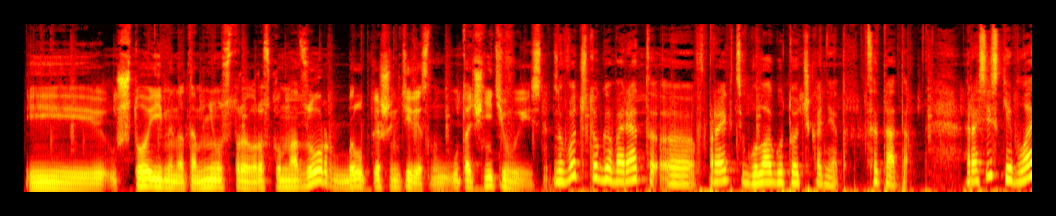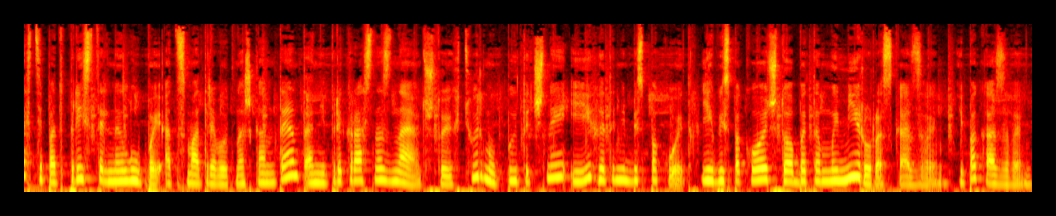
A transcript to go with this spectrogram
и что именно там не устроил Роскомнадзор, было бы, конечно, интересно уточнить и выяснить. Ну вот что говорят э, в проекте «ГУЛАГу.нет». Цитата. «Российские власти под пристальной лупой отсматривают наш контент, они прекрасно знают, что их тюрьмы пыточные, и их это не беспокоит. Их беспокоит, что об этом мы миру рассказываем и показываем».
